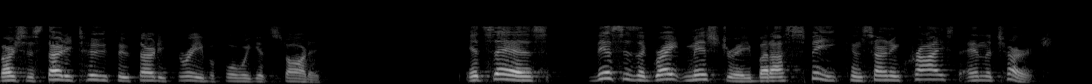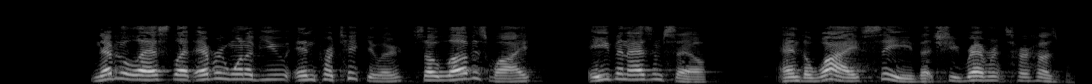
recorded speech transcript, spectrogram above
verses 32 through 33 before we get started. It says, This is a great mystery, but I speak concerning Christ and the church. Nevertheless, let every one of you in particular so love his wife, even as himself, and the wife see that she reverence her husband.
